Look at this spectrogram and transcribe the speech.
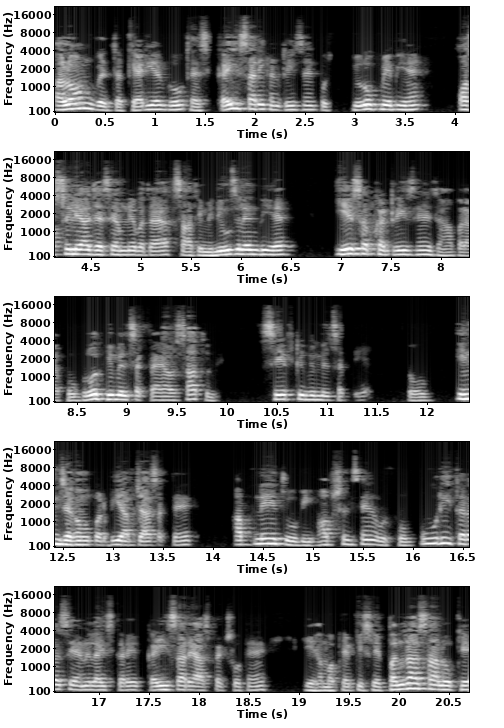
along with the career growth ऐसी कई सारी कंट्रीज़ हैं, कुछ यूरोप में भी हैं ऑस्ट्रेलिया, जैसे हमने बताया, साथ ही में न्यूजीलैंड भी है। ये सब कंट्रीज़ हैं जहाँ पर आपको ग्रोथ भी मिल सकता है और साथ में सेफ्टी भी मिल सकती है। तो इन जगहों पर भी आप जा सकते हैं। अपने जो भी ऑप्शन हैं, उसको पूरी तरह से एनालाइज करें। कई सारे एस्पेक्ट्स होते हैं। ये हम अपने पिछले पंद्रह सालों के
